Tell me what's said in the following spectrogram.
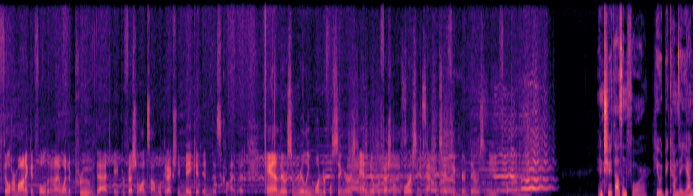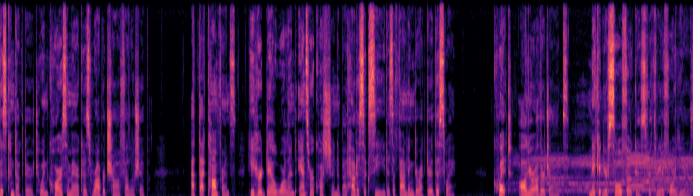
Philharmonic had folded, and I wanted to prove that a professional ensemble could actually make it in this climate. And there were some really wonderful singers and no professional chorus in town, so I figured there was a need for it. In 2004, he would become the youngest conductor to win Chorus America's Robert Shaw Fellowship. At that conference, he heard Dale Warland answer a question about how to succeed as a founding director this way Quit all your other jobs, make it your sole focus for three to four years,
